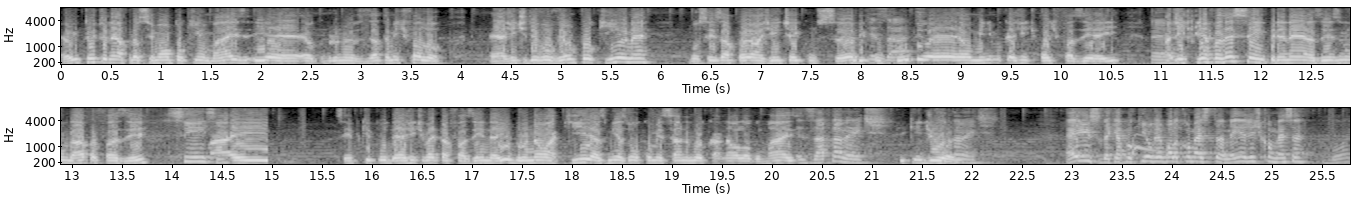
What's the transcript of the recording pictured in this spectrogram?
É o intuito, né? Aproximar um pouquinho mais e é, é o que o Bruno exatamente falou. É a gente devolver um pouquinho, né? Vocês apoiam a gente aí com sub, com Exato. tudo, é, o mínimo que a gente pode fazer aí. É. A gente queria fazer sempre, né? Às vezes não dá pra fazer, Sim, sim. mas Sempre que puder a gente vai estar fazendo aí. O Brunão aqui, as minhas vão começar no meu canal logo mais. Exatamente. Fiquem de olho. Exatamente. É isso, daqui a pouquinho o Rebola começa também, a gente começa Bora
